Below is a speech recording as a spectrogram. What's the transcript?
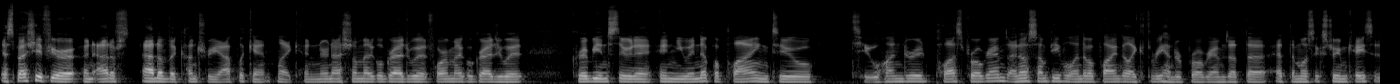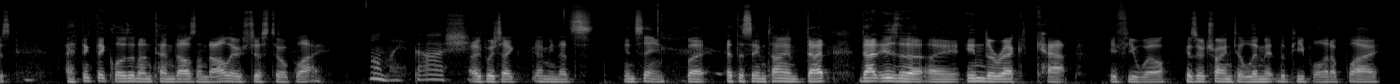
especially if you're an out of out of the country applicant, like an international medical graduate, foreign medical graduate, Caribbean student, and you end up applying to 200 plus programs. I know some people end up applying to like 300 programs at the at the most extreme cases. Mm. I think they close it on ten thousand dollars just to apply, Oh my gosh. I- which I I mean that's insane. But at the same time, that that is a, a indirect cap, if you will, because they're trying to limit the people that apply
